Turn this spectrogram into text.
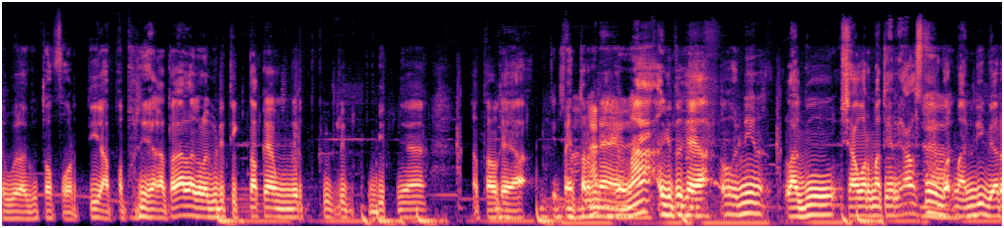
Lagu-lagu top 40 apa pun ya atau lagu-lagu di TikTok yang menurutku beat- beatnya atau kayak patternnya enak gitu kayak oh ini lagu shower materials nih buat mandi biar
